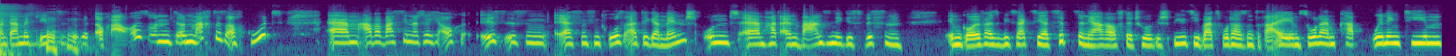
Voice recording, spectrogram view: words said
und damit lebt sie sich jetzt auch aus und, und macht das auch gut. Ähm, aber was sie natürlich auch ist, ist ein, erstens ein großartiger Mensch und ähm, hat ein wahnsinniges Wissen im Golf. Also wie gesagt, sie hat 17 Jahre auf der Tour gespielt. Sie war 2003 im Solheim Cup Winning Team.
